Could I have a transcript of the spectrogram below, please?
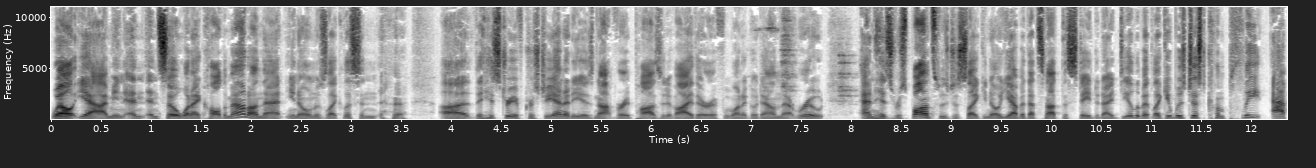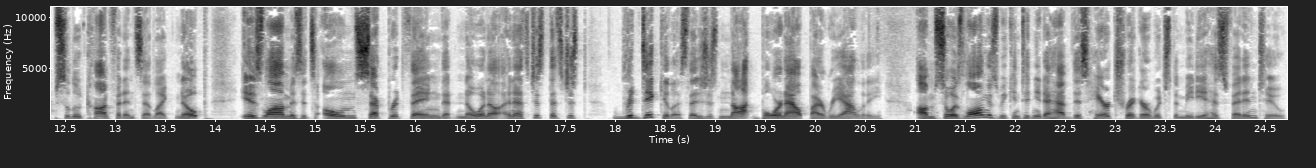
Well, yeah, I mean, and, and so when I called him out on that, you know, and was like, listen, uh, the history of Christianity is not very positive either if we want to go down that route. And his response was just like, you know, yeah, but that's not the stated ideal of it. Like, it was just complete, absolute confidence that, like, nope, Islam is its own separate thing that no one else, and that's just, that's just ridiculous. That is just not borne out by reality. Um, so as long as we continue to have this hair trigger, which the media has fed into,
